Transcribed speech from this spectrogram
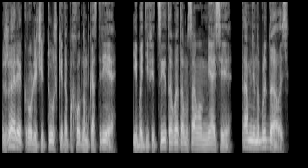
жаря кроличьи тушки на походном костре, ибо дефицита в этом самом мясе там не наблюдалось.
